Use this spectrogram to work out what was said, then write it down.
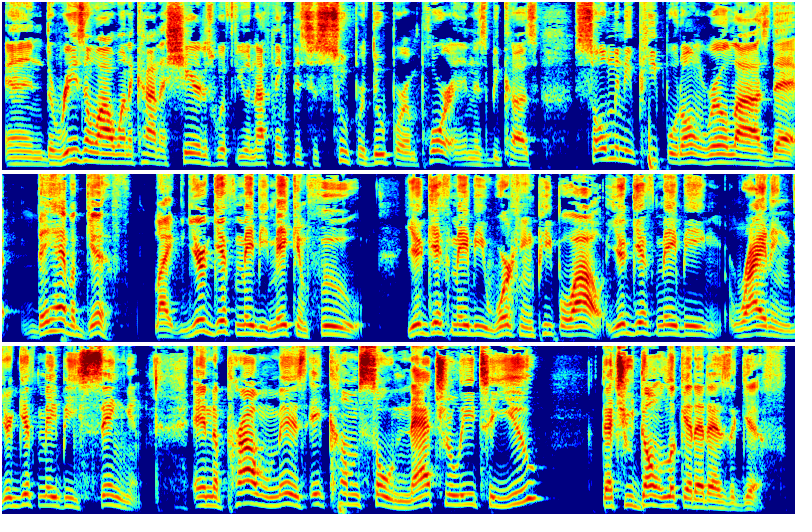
And the reason why I want to kind of share this with you, and I think this is super duper important, is because so many people don't realize that they have a gift. Like your gift may be making food, your gift may be working people out. Your gift may be writing. Your gift may be singing. And the problem is, it comes so naturally to you that you don't look at it as a gift.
